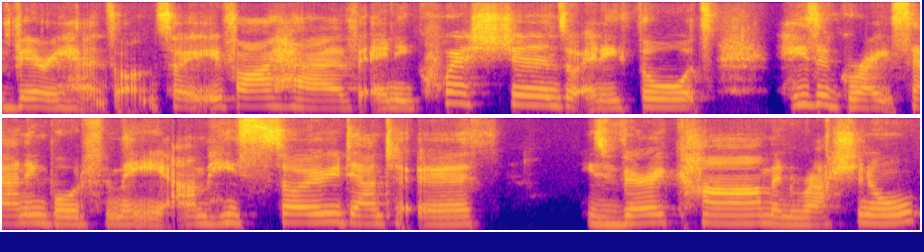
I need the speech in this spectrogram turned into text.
Very hands on. So if I have any questions or any thoughts, he's a great sounding board for me. Um, he's so down to earth. He's very calm and rational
